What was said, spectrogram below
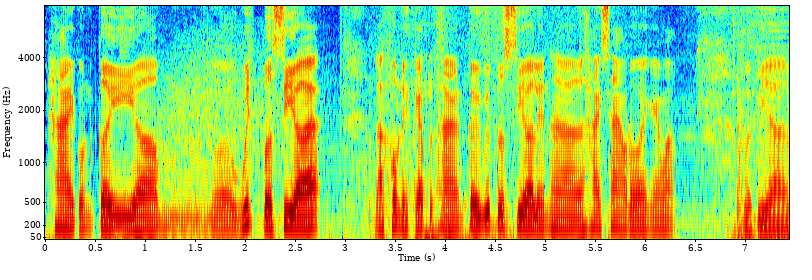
hai con cây um, uh, Whisper ấy là không thể kẹp được hai con cây Whisper lên hai sao đâu anh em ạ. Bởi vì là ừ,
